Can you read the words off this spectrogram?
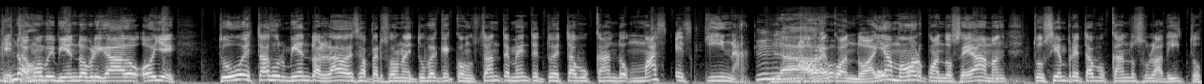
que No. estamos viviendo obligado, oye, tú estás durmiendo al lado de esa persona y tú ves que constantemente tú estás buscando más esquina. Claro. Ahora, cuando hay amor, cuando se aman, tú siempre estás buscando su ladito.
